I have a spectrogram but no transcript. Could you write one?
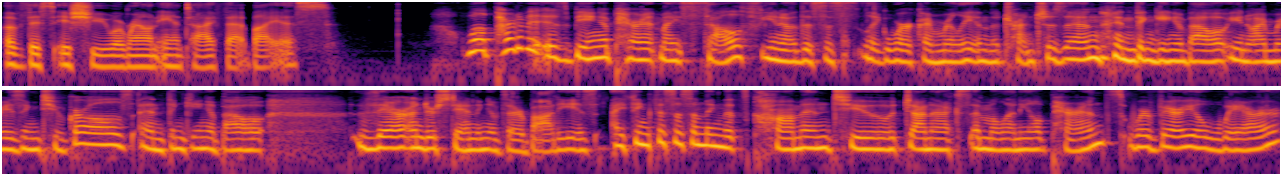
of this issue around anti fat bias? Well, part of it is being a parent myself. You know, this is like work I'm really in the trenches in and thinking about, you know, I'm raising two girls and thinking about their understanding of their bodies. I think this is something that's common to Gen X and millennial parents. We're very aware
